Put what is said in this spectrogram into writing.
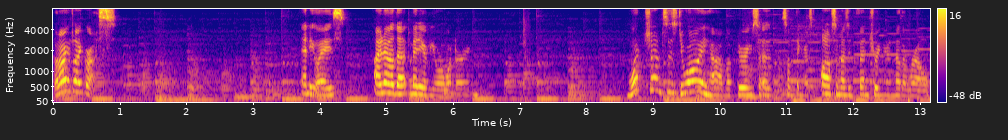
But I digress. Anyways, I know that many of you are wondering, what chances do I have of doing so something as awesome as adventuring in another realm?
